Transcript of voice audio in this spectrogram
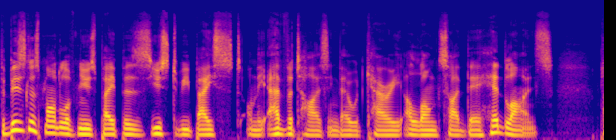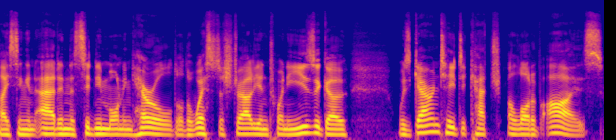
The business model of newspapers used to be based on the advertising they would carry alongside their headlines. Placing an ad in the Sydney Morning Herald or the West Australian 20 years ago was guaranteed to catch a lot of eyes.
